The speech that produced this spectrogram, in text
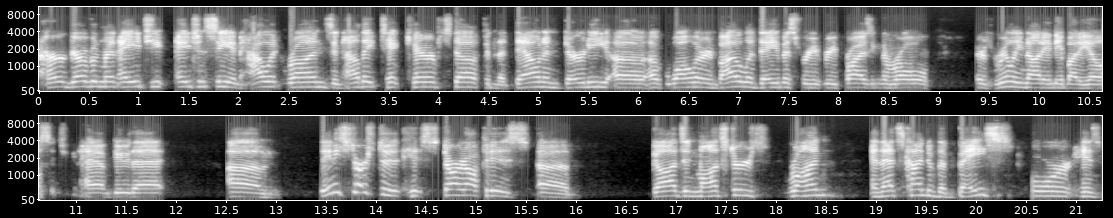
her government ag- agency and how it runs and how they take care of stuff and the down and dirty uh, of Waller and Viola Davis re- reprising the role. There's really not anybody else that you can have do that. Um, then he starts to his, start off his uh, gods and monsters run, and that's kind of the base for his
